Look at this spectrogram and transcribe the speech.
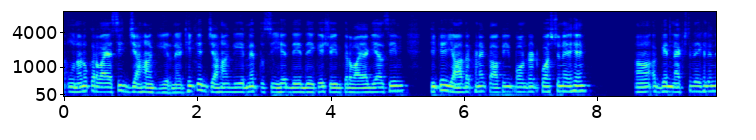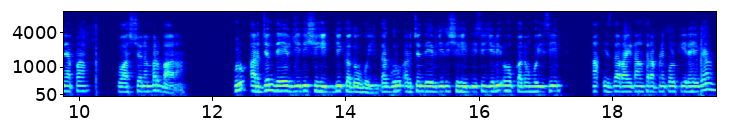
ਉਹਨਾਂ ਨੂੰ ਕਰਵਾਇਆ ਸੀ ਜਹਾਂਗੀਰ ਨੇ, ਠੀਕ ਹੈ? ਜਹਾਂਗੀਰ ਨੇ ਤਸੀਹੇ ਦੇ ਦੇ ਕੇ ਸ਼ਹੀਦ ਕਰਵਾਇਆ ਗਿਆ ਸੀ, ਠੀਕ ਹੈ? ਯਾਦ ਰੱਖਣਾ ਕਾਫੀ ਇੰਪੋਰਟੈਂਟ ਕੁਐਸਚਨ ਹੈ ਇਹ। ਅੱਗੇ ਨੈਕਸਟ ਦੇਖ ਲੈਂਦੇ ਆਪਾਂ ਕੁਐਸਚਨ ਨੰਬਰ 12 ਗੁਰੂ ਅਰਜਨ ਦੇਵ ਜੀ ਦੀ ਸ਼ਹੀਦੀ ਕਦੋਂ ਹੋਈ? ਤਾਂ ਗੁਰੂ ਅਰਜਨ ਦੇਵ ਜੀ ਦੀ ਸ਼ਹੀਦੀ ਸੀ ਜਿਹੜੀ ਉਹ ਕਦੋਂ ਹੋਈ ਸੀ? ਤਾਂ ਇਸ ਦਾ ਰਾਈਟ ਆਨਸਰ ਆਪਣੇ ਕੋਲ ਕੀ ਰਹੇਗਾ?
